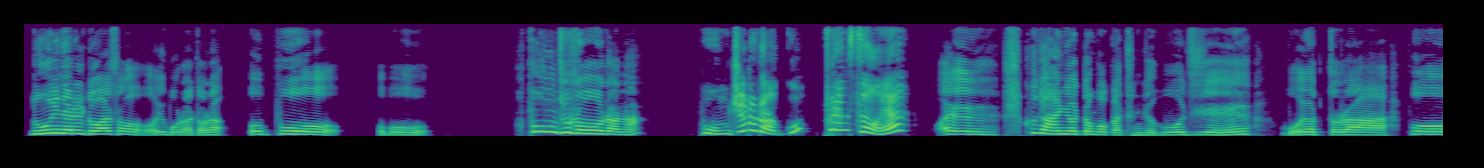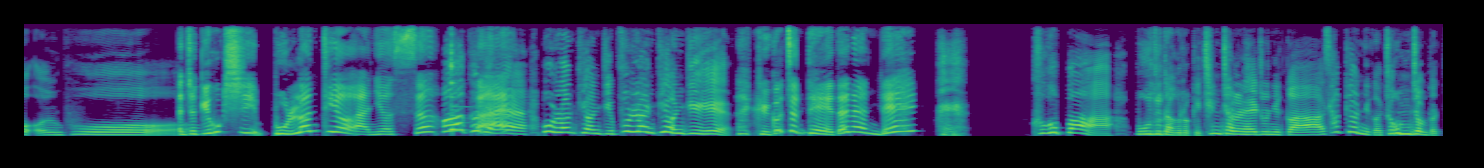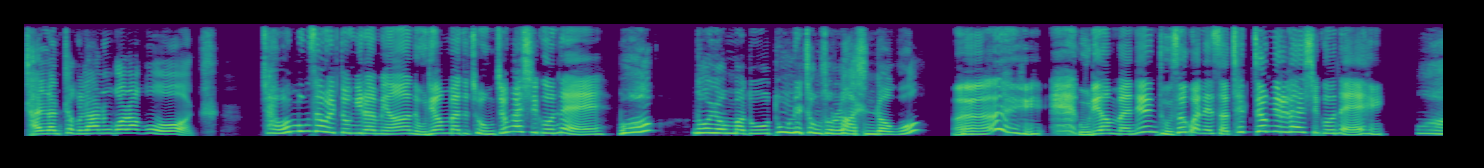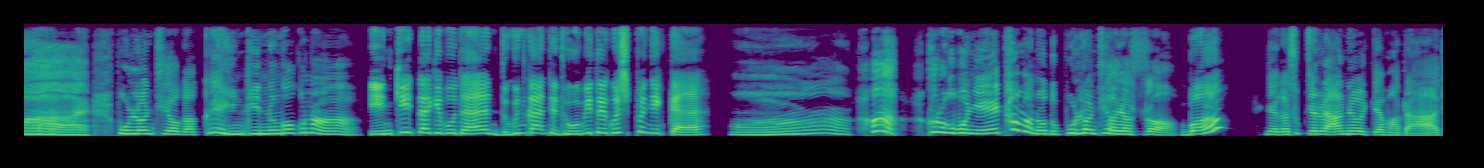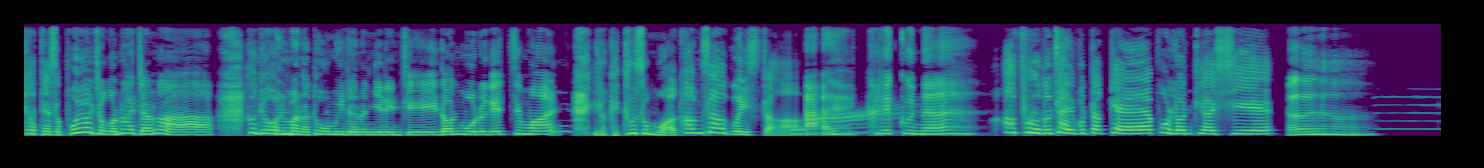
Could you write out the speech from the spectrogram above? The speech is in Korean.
노인네를 도와서 어이 뭐라더라? 어보 어뭐 봉주르라나? 봉주르라고? 프랑스어야? 에이, 그게 아니었던 것 같은데 뭐지? 뭐였더라? 보, 어, 보... 저기 혹시 볼런티어 아니었어? 그래! 볼런티언지, 플란티언지! 그거 참 대단한데? 그것 봐! 모두 다 그렇게 칭찬을 해주니까 사키 언니가 점점 더 잘난 척을 하는 거라고! 자원봉사 활동이라면 우리 엄마도 종종 하시곤 해. 뭐? 너희 엄마도 동네 청소를 하신다고? 응, 우리 엄마는 도서관에서 책 정리를 하시곤 해. 와, 볼런티어가 꽤 인기 있는 거구나. 인기 있다기보단 누군가한테 도움이 되고 싶으니까. 아, 아, 그러고 보니 타마 너도 볼런티어였어. 뭐? 내가 숙제를 안 해올 때마다 곁에서 보여주곤 하잖아. 그게 얼마나 도움이 되는 일인지 넌 모르겠지만 이렇게 두 손 모아 감사하고 있어. 아, 아, 그랬구나. 앞으로도 잘 부탁해, 볼런티어 씨. 음,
